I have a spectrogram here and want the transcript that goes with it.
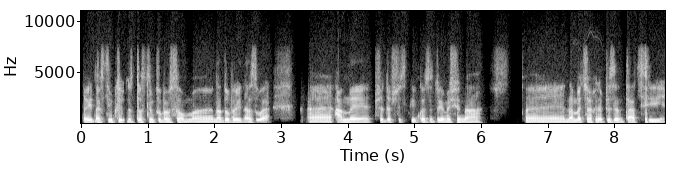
to jednak z tym, to z tym klubem są e, na dobre i na złe. A my przede wszystkim koncentrujemy się na, na meczach reprezentacji,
